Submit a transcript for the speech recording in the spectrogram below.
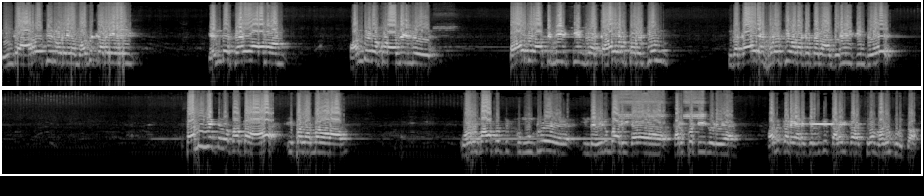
இந்த அரசினுடைய மதுக்கடையை எந்த சேவானம் வந்துவிடக்கூடாது என்று பாதுகாத்து நிற்கின்ற காவல்துறைக்கும் இந்த காலை புரட்சி வழக்கத்தை நான் தெரிவிக்கின்றேன். சமீபத்தில் பார்த்தா இப்ப நம்ம ஒரு மாசத்துக்கு முன்பு இந்த இரும்பாடி க- கருப்பட்டியினுடைய மதுக்கடை அடைக்கிறதுக்கு கலெக்டர் ஆட்சியில மனு கொடுத்தோம்.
